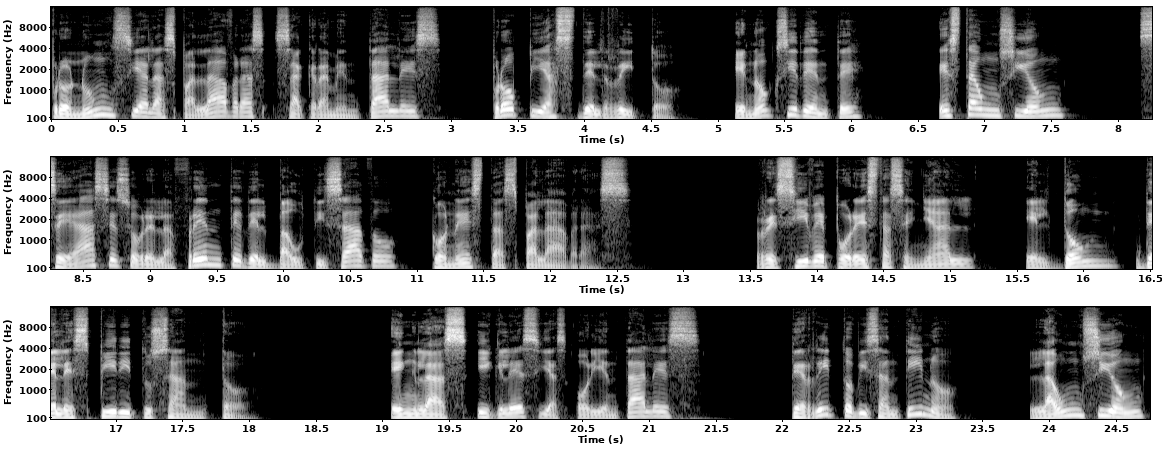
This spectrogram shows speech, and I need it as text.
pronuncia las palabras sacramentales propias del rito. En Occidente, esta unción se hace sobre la frente del bautizado con estas palabras. Recibe por esta señal el don del Espíritu Santo. En las iglesias orientales de rito bizantino, la unción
